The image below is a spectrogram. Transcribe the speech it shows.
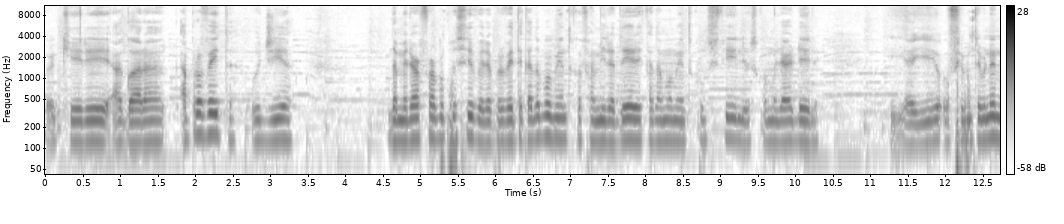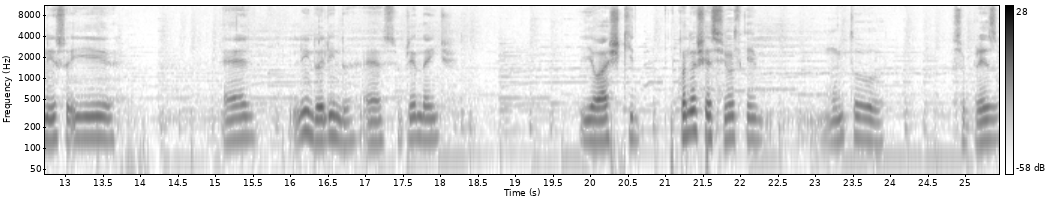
porque ele agora aproveita o dia da melhor forma possível. Ele aproveita cada momento com a família dele, cada momento com os filhos, com a mulher dele. E aí o filme termina nisso e é lindo, é lindo, é surpreendente. E eu acho que quando eu achei esse filme eu fiquei muito surpreso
